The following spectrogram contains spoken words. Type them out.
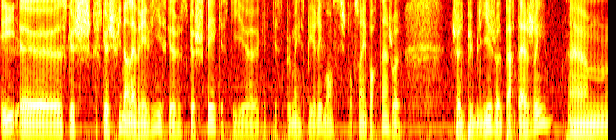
et euh, ce, que je, ce que je suis dans la vraie vie, ce que, ce que je fais, qu'est-ce qui, euh, qu'est-ce qui peut m'inspirer. Bon, si je trouve ça important, je vais, je vais le publier, je vais le partager. Euh,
